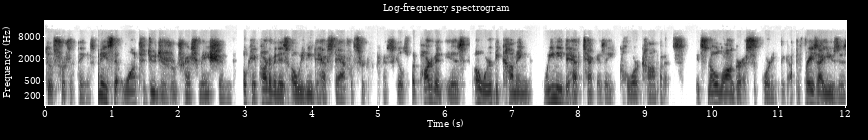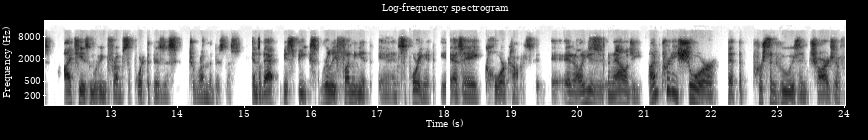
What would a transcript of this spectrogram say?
those sorts of things. Companies that want to do digital transformation, okay, part of it is, oh, we need to have staff with certain kind of skills, but part of it is, oh, we're becoming, we need to have tech as a core competence. It's no longer a supporting thing. The phrase I use is IT is moving from support the business to run the business. And that bespeaks really funding it and supporting it as a core competence. And I'll use an analogy. I'm pretty sure that the person who is in charge of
